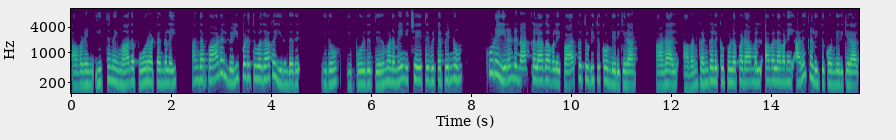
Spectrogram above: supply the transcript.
அவனின் இத்தனை மாத போராட்டங்களை அந்த பாடல் வெளிப்படுத்துவதாக இருந்தது. இதோ இப்பொழுது திருமணமே நிச்சயித்து விட்ட பின்னும் கூட இரண்டு நாட்களாக அவளை பார்க்க துடித்துக் கொண்டிருக்கிறான். ஆனால் அவன் கண்களுக்கு புலப்படாமல் அவள் அவனை அலைக்கழித்துக் கொண்டிருக்கிறாள்.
